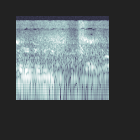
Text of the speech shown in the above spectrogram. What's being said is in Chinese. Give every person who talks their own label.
Speaker 1: பறி பறி பாப்பா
